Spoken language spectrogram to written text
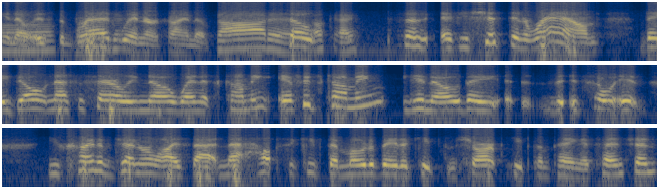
you know, is ah, the breadwinner kind of. Got it. So- okay. So if you shift it around, they don't necessarily know when it's coming. If it's coming, you know, they it, so it you kind of generalize that, and that helps to keep them motivated, keep them sharp, keep them paying attention.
